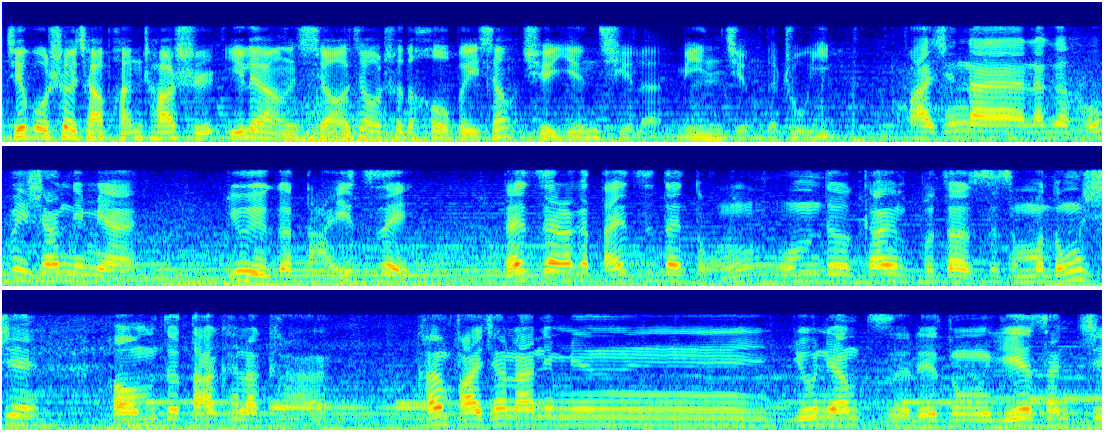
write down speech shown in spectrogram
结果设卡盘查时，一辆小轿车的后备箱却引起了民警的注意。发现呢，那个后备箱里面有一个袋子，袋子那个袋子在动，我们都感不知道是什么东西。好，我们就打开了看，看发现那里面有两只那种野山鸡，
